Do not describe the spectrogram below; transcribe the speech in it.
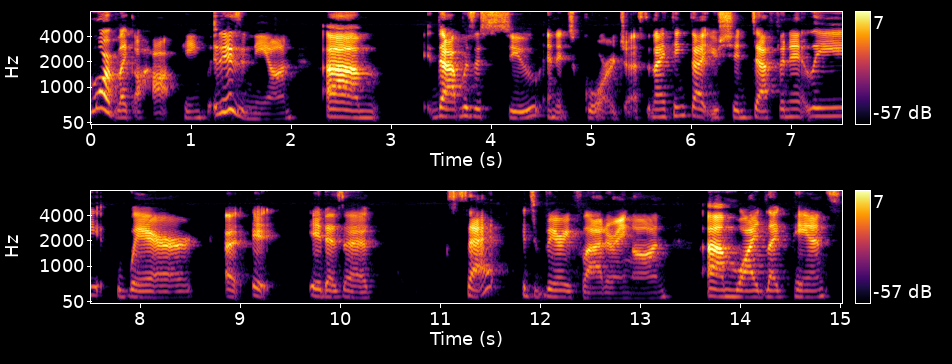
more of like a hot pink. It is a neon. Um, that was a suit and it's gorgeous. And I think that you should definitely wear a, it it as a set. It's very flattering on um, wide leg pants.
